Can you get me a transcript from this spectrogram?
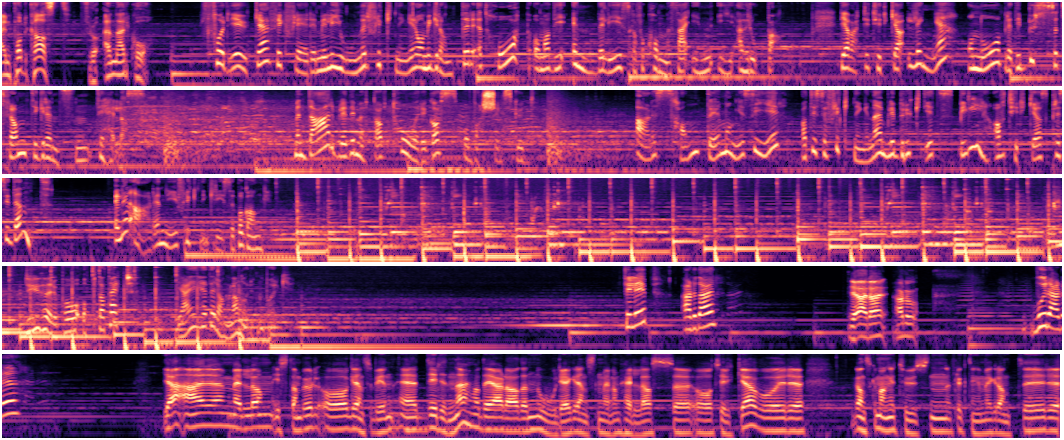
en podkast fra NRK. Forrige uke fikk flere millioner flyktninger og migranter et håp om at de endelig skal få komme seg inn i Europa. De har vært i Tyrkia lenge, og nå ble de busset fram til grensen til Hellas. Men der ble de møtt av tåregass og varselskudd. Er det sant det mange sier, at disse flyktningene blir brukt i et spill av Tyrkias president? Eller er det en ny flyktningkrise på gang? Du hører på Oppdatert. Jeg heter Ragna Nordenborg. Philip, er du der? Jeg er her. Hallo. Hvor er du? Jeg er eh, mellom Istanbul og grensebyen Edirne. Og det er da den nordlige grensen mellom Hellas eh, og Tyrkia, hvor eh, ganske mange tusen flyktninger og migranter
